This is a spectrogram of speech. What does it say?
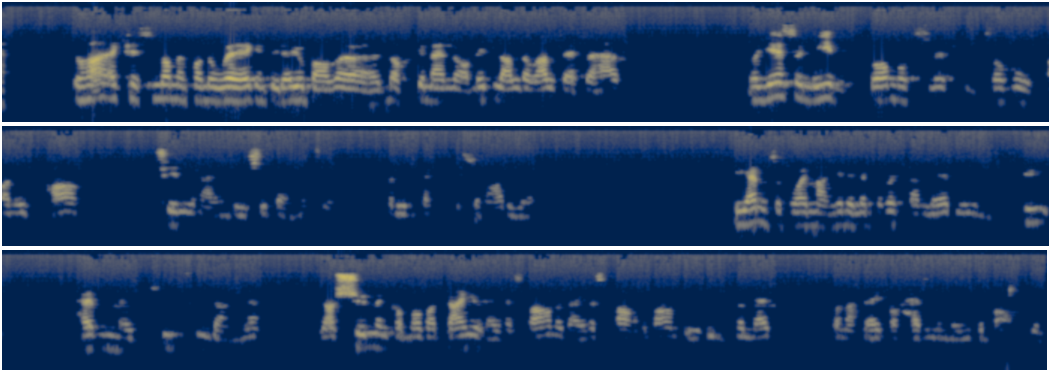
du har kristendommen for noe egentlig. Det er jo bare mørkemenn og middelalder og alt dette her. Når Jesu liv går mot slutten, så roper han ut Far, tilregn du ikke denne til, for de vet ikke hva de gjør. Igjen så tror jeg mange ville brukt anledningen. Gud, hevn meg tusen ganger. La skylden komme over deg og deres barn og deres barnebarn i hundre ledd sånn at jeg får hevnen min tilbake.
